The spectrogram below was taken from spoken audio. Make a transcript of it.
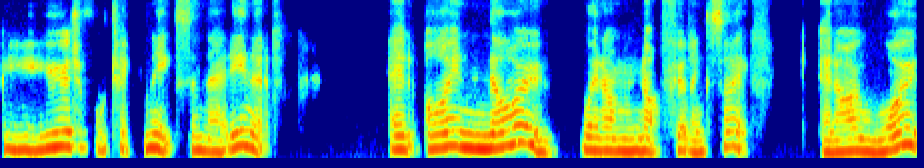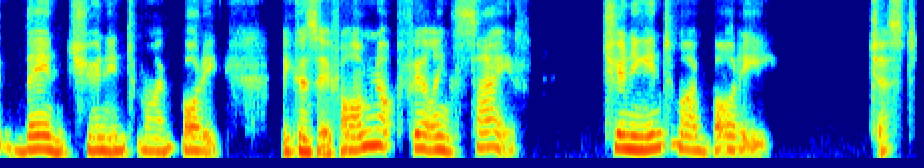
beautiful techniques and that in it. And I know when I'm not feeling safe, and I won't then tune into my body. Because if I'm not feeling safe, tuning into my body, just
